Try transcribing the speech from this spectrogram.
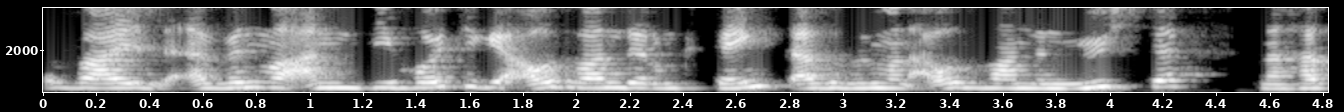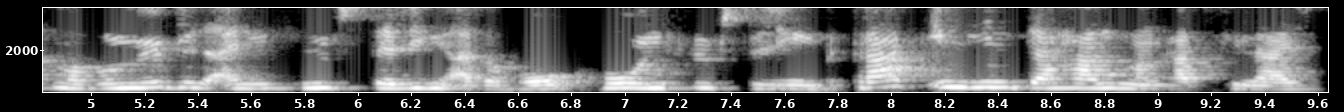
weil äh, wenn man an die heutige Auswanderung denkt, also wenn man auswandern möchte, dann hat man womöglich einen fünfstelligen, also ho hohen fünfstelligen Betrag im Hinterhand. Man hat vielleicht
